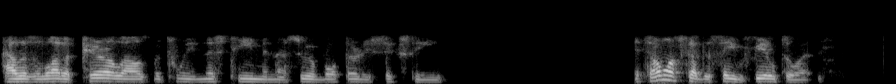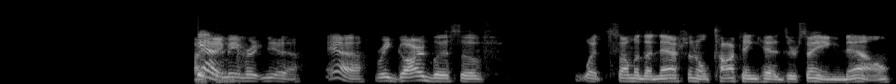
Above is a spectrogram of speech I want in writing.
How there's a lot of parallels between this team and the Super Bowl 36 team. It's almost got the same feel to it. yeah, I mean, yeah, yeah. Regardless of what some of the national talking heads are saying now,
